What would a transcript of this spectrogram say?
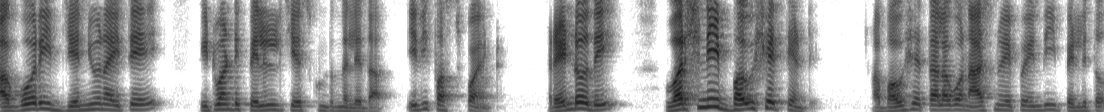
అఘోరి జెన్యున్ అయితే ఇటువంటి పెళ్ళిళ్ళు చేసుకుంటుందా లేదా? ఇది ఫస్ట్ పాయింట్. రెండోది వర్షిణి భవిష్యత్ ఏంటి? ఆ భవిష్యత్ ఎలాగో నాశనం అయిపోయింది ఈ పెళ్ళితో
